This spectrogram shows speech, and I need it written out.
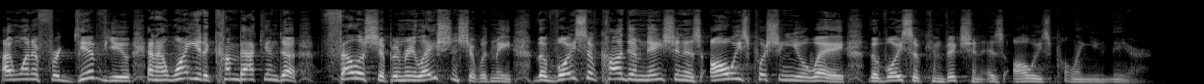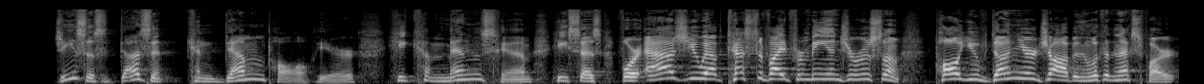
I want to forgive you and I want you to come back into fellowship and relationship with me. The voice of condemnation is always pushing you away, the voice of conviction is always pulling you near. Jesus doesn't condemn Paul here. He commends him. He says, For as you have testified for me in Jerusalem, Paul, you've done your job. And look at the next part.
